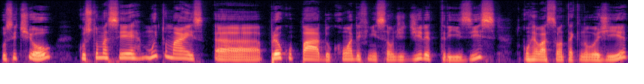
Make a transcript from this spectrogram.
o CTO costuma ser muito mais uh, preocupado com a definição de diretrizes com relação à tecnologia,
